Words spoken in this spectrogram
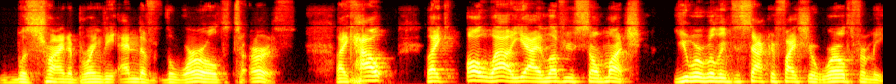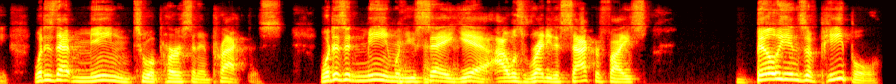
was trying to bring the end of the world to Earth. Like, how, like, oh, wow, yeah, I love you so much. You were willing to sacrifice your world for me. What does that mean to a person in practice? What does it mean when you say, yeah, I was ready to sacrifice billions of people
